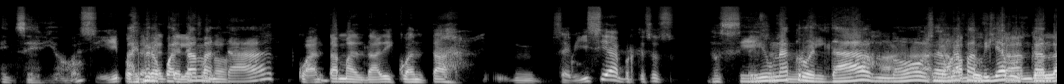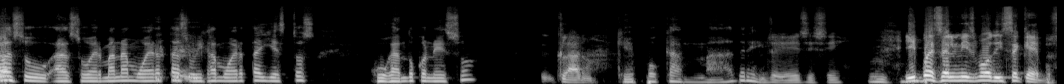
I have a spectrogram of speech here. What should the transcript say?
¿En serio? Pues sí, pues Ay, pero el cuánta teléfono, maldad. Cuánta maldad y cuánta mm, sevicia, porque eso es Pues sí, una una- crueldad, Ajá, ¿no? O sea, una familia buscando a su, a su hermana muerta, a su hija muerta y estos jugando con eso. claro. Qué poca madre. Sí, sí, sí. Y pues él mismo dice que, pues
